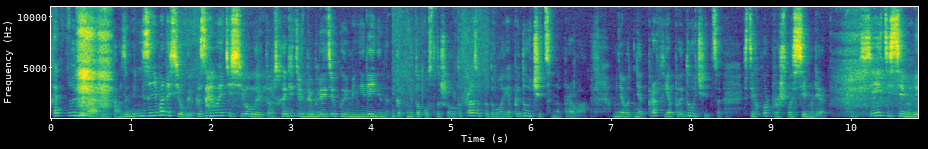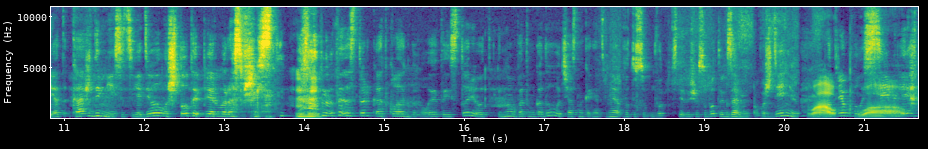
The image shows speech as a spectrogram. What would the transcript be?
Вот, ну, не важно, там, не занимались йогой, позанимайтесь йогой, там, сходите в библиотеку имени Ленина. Как мне только услышала эту фразу, подумала, я пойду учиться на права. У меня вот нет прав, я пойду учиться. С тех пор прошло 7 лет. Все эти 7 лет, каждый месяц я делала что-то первый раз в жизни. Mm-hmm. ну, я настолько откладывала эту историю. Вот, ну, в этом году, вот сейчас, наконец, у меня вот, вот в следующую субботу экзамен по вождению. Вау. Потребовалось Вау. 7 лет.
